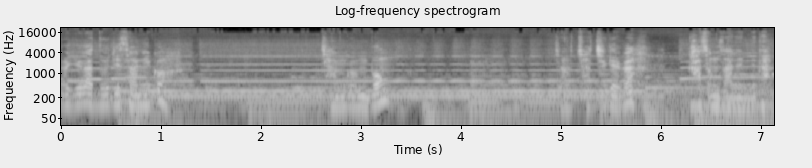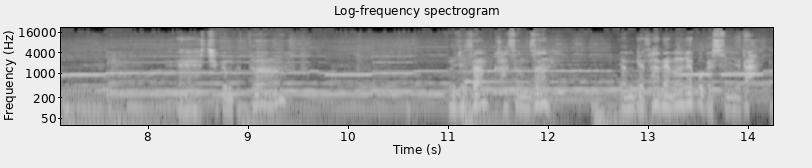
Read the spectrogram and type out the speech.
여기가 누리산이고 장군봉 저 좌측에가 가성산입니다. 네, 지금부터 누리산 가성산 연계 산행을 해보겠습니다.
